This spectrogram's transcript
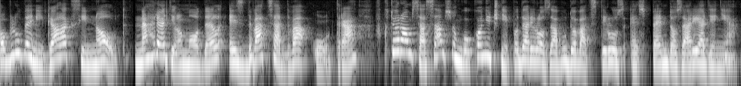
Obľúbený Galaxy Note nahradil model S22 Ultra, v ktorom sa Samsungu konečne podarilo zabudovať stylus S Pen do zariadenia.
